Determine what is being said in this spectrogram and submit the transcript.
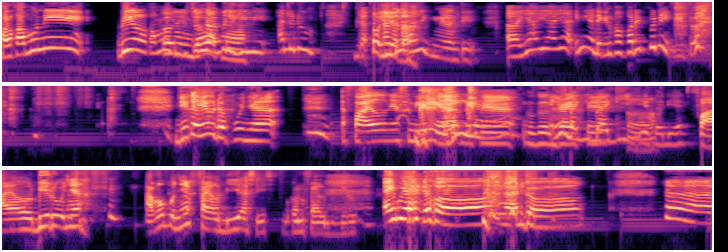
Kalau kamu nih, Bill, kamu oh belum jawab Nabil malah. gini aduh dong Nggak- Oh, iya pasti gini nanti "Eh, ya ya ya ini adegan favoritku nih gitu Dia kayaknya udah punya filenya sendiri ya, Iya. punya Google Drive-nya. bagi-bagi Oh. gitu dia file birunya aku punya file bia sih bukan file biru Eh enggak dong, enggak dong.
